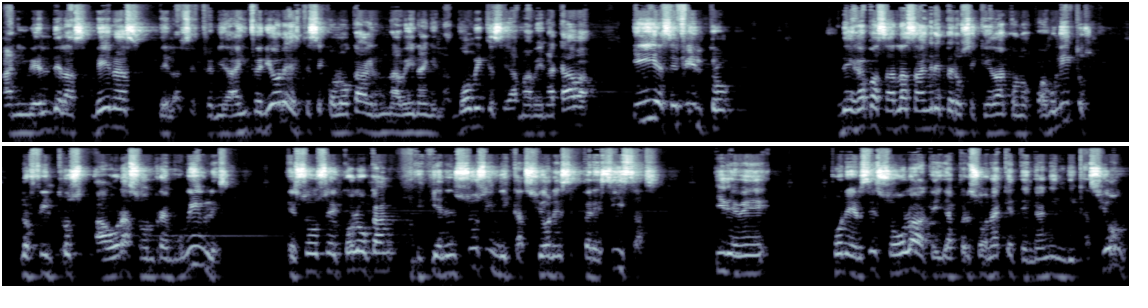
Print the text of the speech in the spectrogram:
a nivel de las venas de las extremidades inferiores. Este se coloca en una vena en el abdomen que se llama vena cava y ese filtro deja pasar la sangre pero se queda con los coagulitos. Los filtros ahora son removibles. Esos se colocan y tienen sus indicaciones precisas y debe ponerse solo a aquellas personas que tengan indicación,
